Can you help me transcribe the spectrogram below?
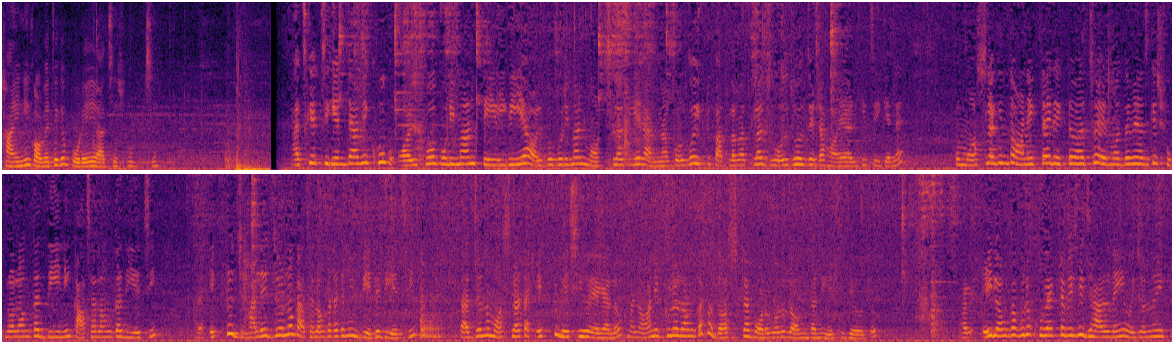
খাইনি কবে থেকে, পড়েই আছে সবজি। আজকে চিকেনটা আমি খুব অল্প পরিমাণ তেল দিয়ে, অল্প পরিমাণ মশলা দিয়ে রান্না করব। একটু পাতলা পাতলা ঝোল ঝোল যেটা হয় আর কি চিকেনে। তো মশলা কিন্তু অনেকটাই দেখতে পাচ্ছ, এর মধ্যে আমি আজকে শুকনো লঙ্কা দিইনি, কাঁচা লঙ্কা দিয়েছি। একটু ঝালের জন্য কাঁচা লঙ্কাটাকে আমি বেটে দিয়েছি। তার জন্য মশলাটা একটু বেশি হয়ে গেল। মানে অনেকগুলো লঙ্কা তো, দশটা বড় বড় লঙ্কা দিয়েছি যেহেতু। আর এই লঙ্কাগুলো খুব একটা বেশি ঝাল নেই, ওই জন্য একটু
